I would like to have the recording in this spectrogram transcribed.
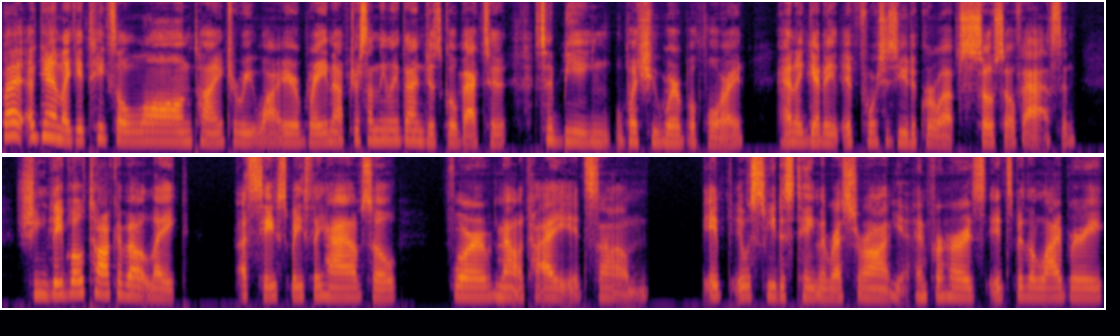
but again, like it takes a long time to rewire your brain after something like that and just go back to to being what you were before. It and again, it, it forces you to grow up so so fast. And she, they both talk about like a safe space they have. So for Malakai, it's um, it it was Sweetest Ting, the restaurant, Yeah. and for her, it's it's been the library.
